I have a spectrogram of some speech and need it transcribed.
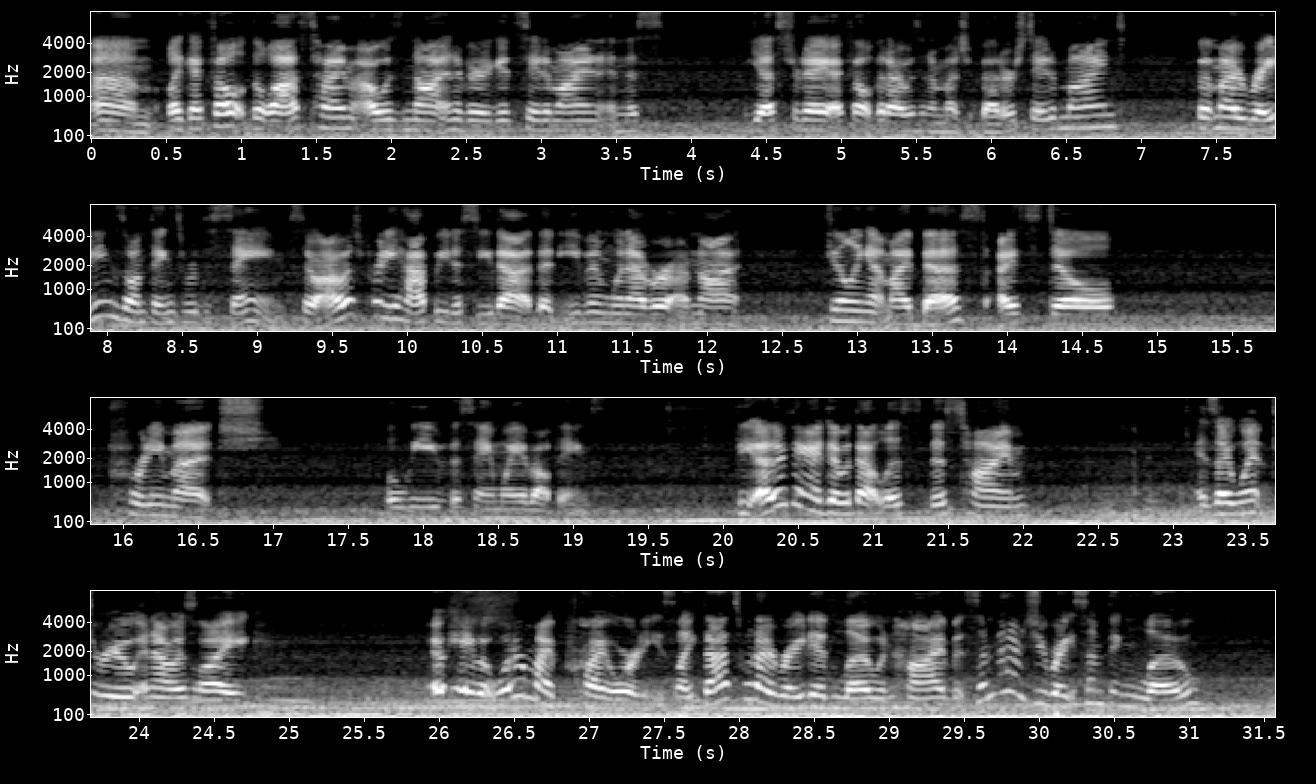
um, like I felt the last time I was not in a very good state of mind, and this yesterday I felt that I was in a much better state of mind. But my ratings on things were the same, so I was pretty happy to see that. That even whenever I'm not feeling at my best, I still pretty much believe the same way about things. The other thing I did with that list this time is I went through and I was like, okay, but what are my priorities? Like, that's what I rated low and high, but sometimes you rate something low,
